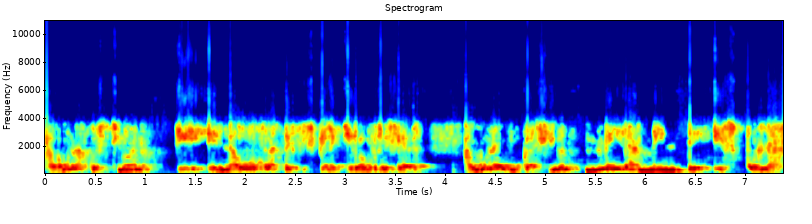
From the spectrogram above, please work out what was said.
a una cuestión que es la otra tesis que le quiero ofrecer, a una educación meramente escolar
